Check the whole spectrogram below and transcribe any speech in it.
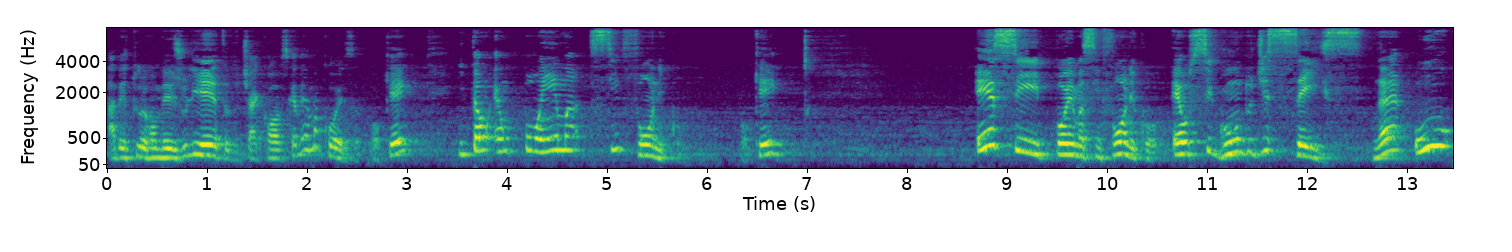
abertura Romeu e Julieta do Tchaikovsky é a mesma coisa, ok? Então é um poema sinfônico, ok? Esse poema sinfônico é o segundo de seis, né? O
